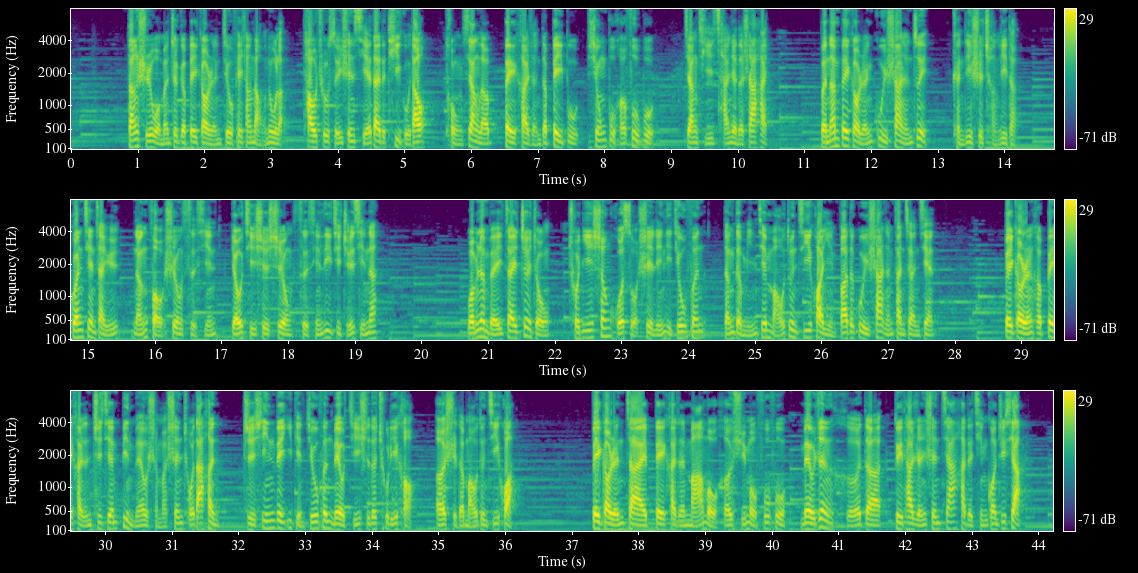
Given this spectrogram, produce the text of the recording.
当时我们这个被告人就非常恼怒了，掏出随身携带的剔骨刀，捅向了被害人的背部、胸部和腹部，将其残忍的杀害。本案被告人故意杀人罪肯定是成立的，关键在于能否适用死刑，尤其是适用死刑立即执行呢？我们认为，在这种纯因生活琐事、邻里纠纷等等民间矛盾激化引发的故意杀人犯罪案件。被告人和被害人之间并没有什么深仇大恨，只是因为一点纠纷没有及时的处理好，而使得矛盾激化。被告人在被害人马某和徐某夫妇没有任何的对他人身加害的情况之下，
